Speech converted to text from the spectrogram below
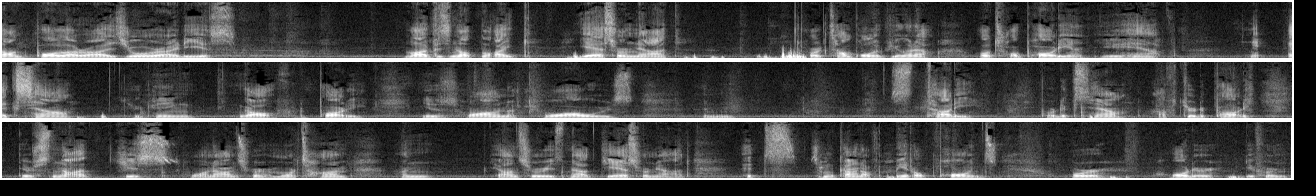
don't polarize your ideas. Life is not like yes or not. For example, if you're gonna go to a party and you have an exam, you can go for the party. Use one or two hours and study for the exam after the party. There's not just one answer more time, and the answer is not yes or not. It's some kind of middle points or other different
